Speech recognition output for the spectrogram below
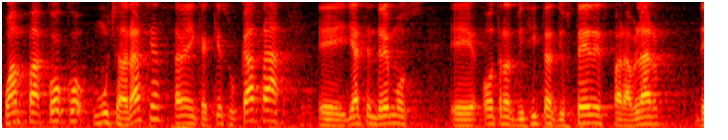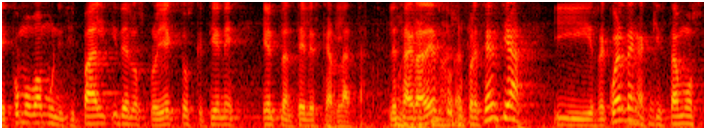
Juanpa, Coco, muchas gracias. Saben que aquí es su casa. Eh, ya tendremos eh, otras visitas de ustedes para hablar de cómo va Municipal y de los proyectos que tiene el plantel Escarlata. Les agradezco su presencia y recuerden, aquí estamos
